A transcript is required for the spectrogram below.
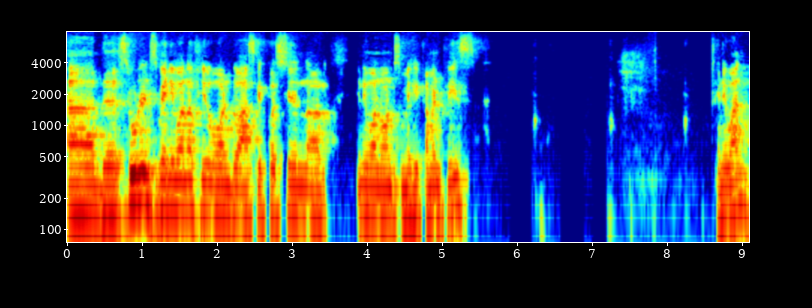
Uh, the students, if any one of you want to ask a question or anyone wants to make a comment, please. Anyone?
